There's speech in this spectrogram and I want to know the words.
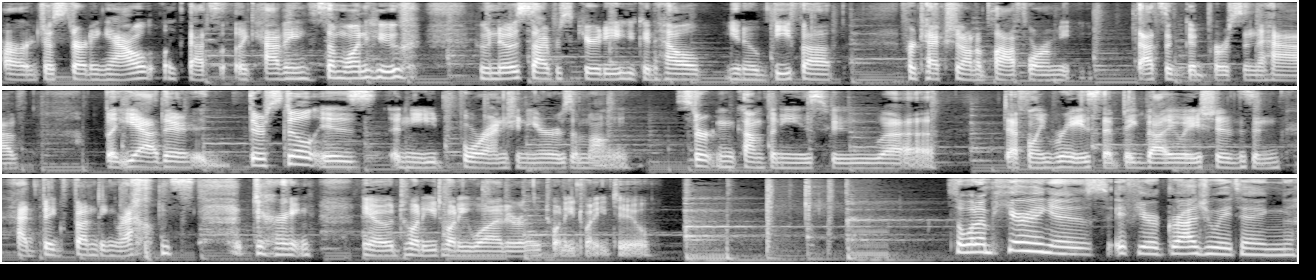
are just starting out, like that's like having someone who who knows cybersecurity who can help, you know, beef up protection on a platform. That's a good person to have. But yeah, there there still is a need for engineers among certain companies who uh, definitely raised at big valuations and had big funding rounds during you know 2021 early 2022 so what i'm hearing is if you're graduating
